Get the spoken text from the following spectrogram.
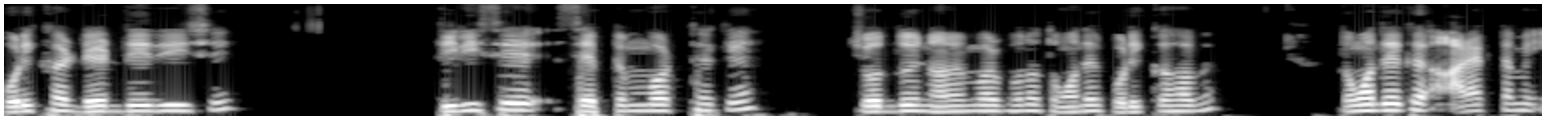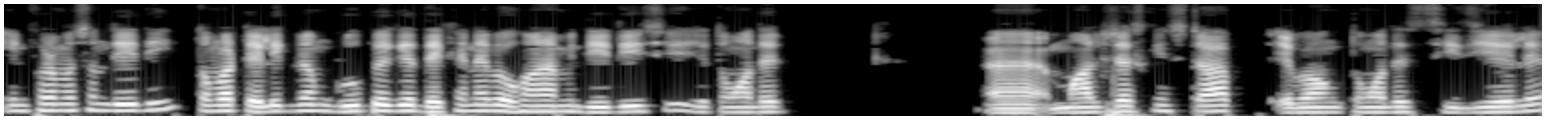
পরীক্ষার ডেট দিয়ে দিয়েছে। তিরিশে সেপ্টেম্বর থেকে চোদ্দোই নভেম্বর পর্যন্ত তোমাদের পরীক্ষা হবে। তোমাদেরকে আর একটা আমি ইনফরমেশন দিয়ে দিই, তোমরা টেলিগ্রাম গ্রুপে গিয়ে দেখে নেবে, ওখানে আমি দিয়ে দিয়েছি যে তোমাদের মাল্টিটাস্কিং স্টাফ এবং তোমাদের সিজিএল এ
